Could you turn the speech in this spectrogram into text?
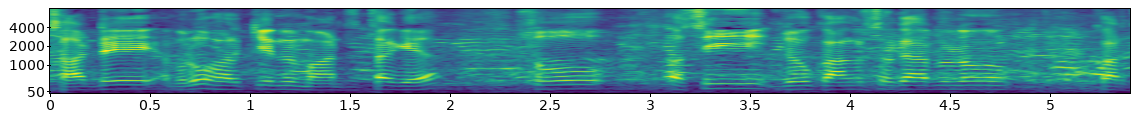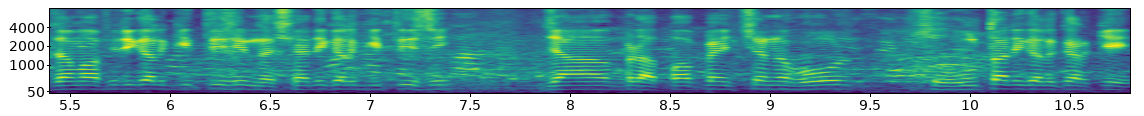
ਸਾਡੇ ਅਮਰੋਹ ਹਲਕੇ ਨੂੰ ਮਾਣ ਦਿੱਤਾ ਗਿਆ। ਸੋ ਅਸੀਂ ਜੋ ਕਾਂਗਰਸ ਸਰਕਾਰ ਵੱਲੋਂ ਕਰਜ਼ਾ ਮਾਫੀ ਦੀ ਗੱਲ ਕੀਤੀ ਸੀ, ਨਸ਼ਿਆਂ ਦੀ ਗੱਲ ਕੀਤੀ ਸੀ ਜਾਂ ਬੁਢਾਪਾ ਪੈਨਸ਼ਨ, ਹੋਰ ਸਹੂਲਤਾਂ ਦੀ ਗੱਲ ਕਰਕੇ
